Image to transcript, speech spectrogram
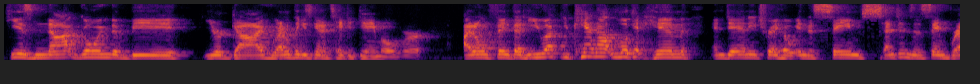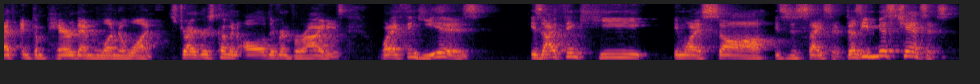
he is not going to be your guy who I don't think he's going to take a game over. I don't think that you have, you cannot look at him and Danny Trejo in the same sentence in the same breath and compare them one to one. Strikers come in all different varieties. What I think he is is I think he in what I saw is decisive. Does he miss chances?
